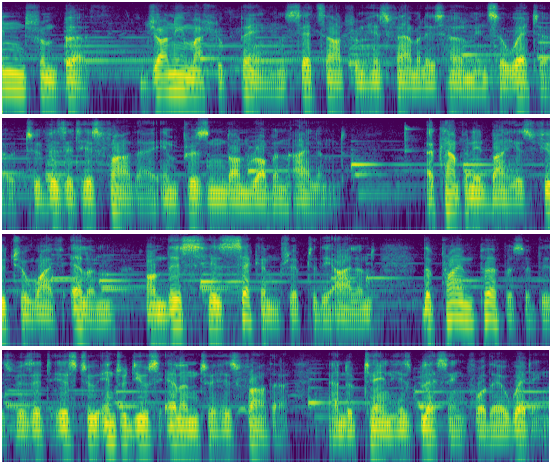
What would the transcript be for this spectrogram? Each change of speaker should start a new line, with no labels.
Blind from birth, Johnny Mothopeng sets out from his family's home in Soweto to visit his father imprisoned on Robben Island. Accompanied by his future wife Ellen, on this, his second trip to the island, the prime purpose of this visit is to introduce Ellen to his father and obtain his blessing for their wedding.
